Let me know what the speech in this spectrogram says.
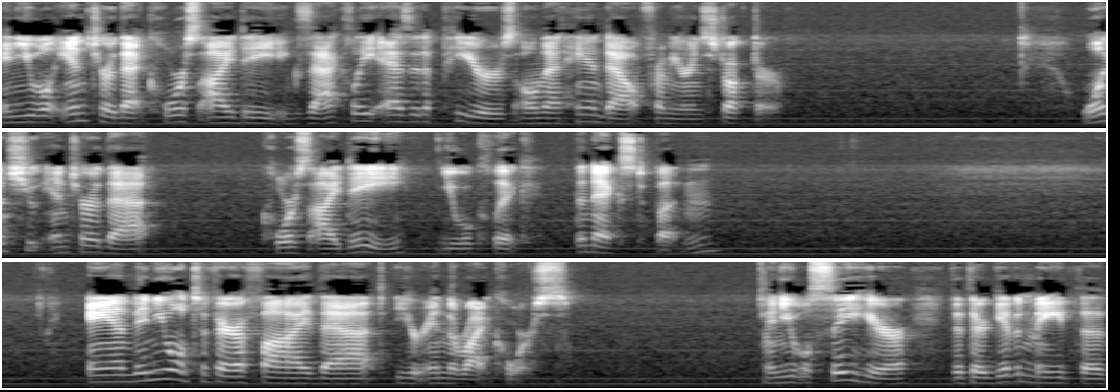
And you will enter that course ID exactly as it appears on that handout from your instructor. Once you enter that course ID, you will click the Next button And then you want to verify that you're in the right course. And you will see here that they're giving me the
